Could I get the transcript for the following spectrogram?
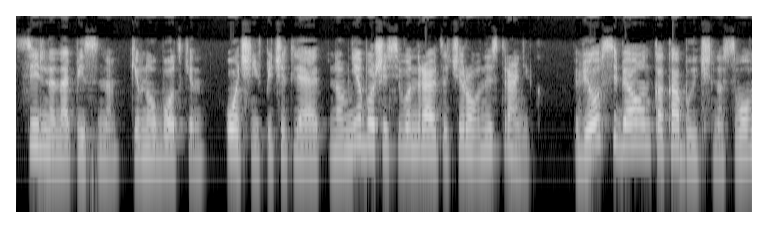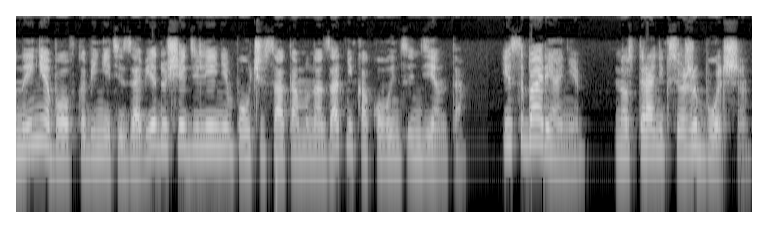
«Сильно написано», – кивнул Боткин. «Очень впечатляет, но мне больше всего нравится «Очарованный странник». Вел себя он, как обычно, словно и не было в кабинете заведующей отделением полчаса тому назад никакого инцидента. И Соборяне, но странник все же больше.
